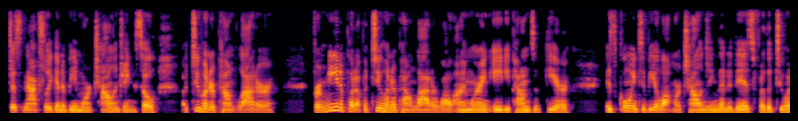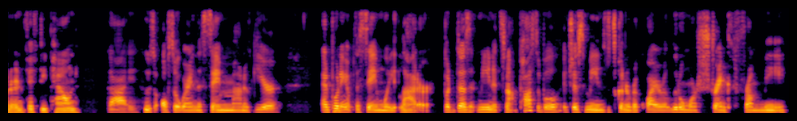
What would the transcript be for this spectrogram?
just naturally going to be more challenging. So, a 200 pound ladder, for me to put up a 200 pound ladder while I'm wearing 80 pounds of gear is going to be a lot more challenging than it is for the 250 pound guy who's also wearing the same amount of gear. and putting up the same weight ladder. But it doesn't mean it's not possible. It just means it's going to require a little more strength from me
